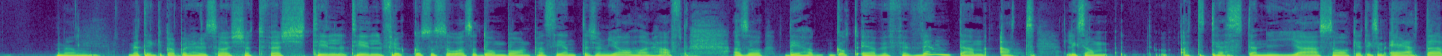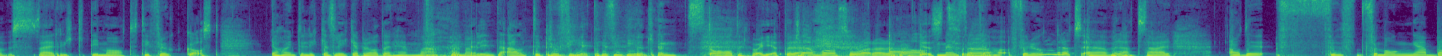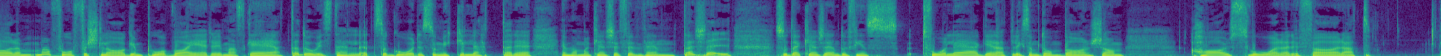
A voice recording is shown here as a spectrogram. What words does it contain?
Men... Men jag tänker bara på det här du sa, köttfärs till, till frukost och så. Alltså de barnpatienter som jag har haft. Alltså det har gått över förväntan att liksom att testa nya saker, att liksom äta så här riktig mat till frukost. Jag har inte lyckats lika bra där hemma. Men man blir inte alltid profet i sin egen stad. Eller vad heter det? kan vara svårare ja, faktiskt. Men så att jag har förundrats över mm. att så här, ja, det, för, för många, bara man får förslagen på vad är det man ska äta då istället så går det så mycket lättare än vad man kanske förväntar sig. Så där kanske ändå finns två läger. Att liksom de barn som har svårare för att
